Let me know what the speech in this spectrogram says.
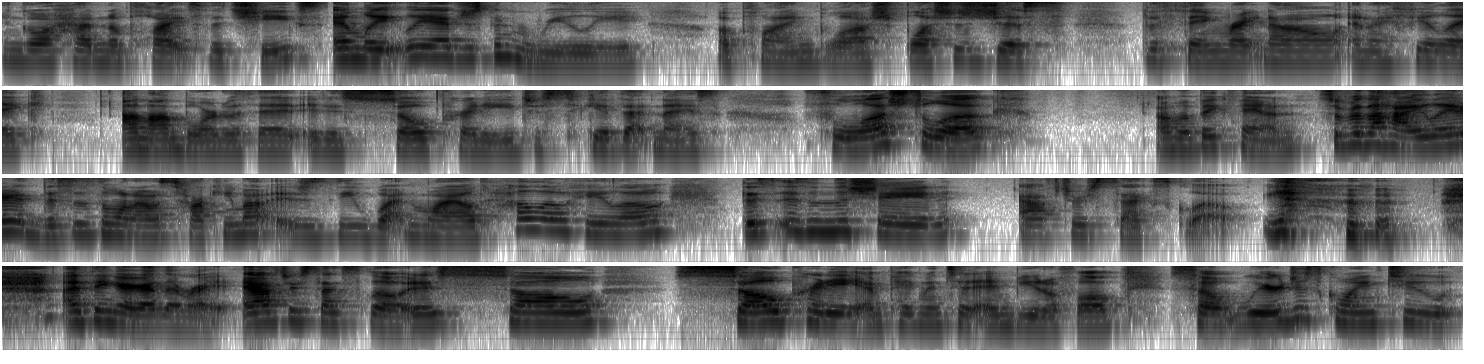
and go ahead and apply it to the cheeks. And lately I've just been really applying blush. Blush is just the thing right now and I feel like I'm on board with it. It is so pretty just to give that nice flushed look. I'm a big fan. So for the highlighter, this is the one I was talking about. It is the Wet n Wild Hello Halo. This is in the shade After Sex Glow. Yeah, I think I got that right. After Sex Glow. It is so so pretty and pigmented and beautiful. So we're just going to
